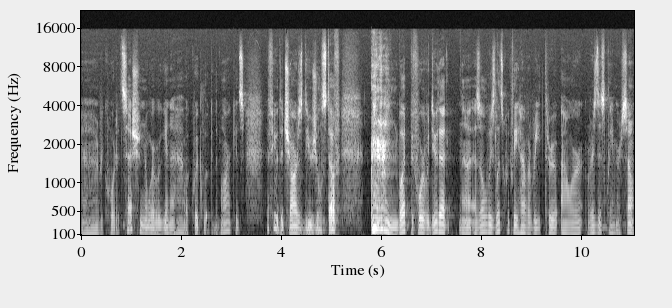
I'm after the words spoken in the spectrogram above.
uh, recorded session where we're going to have a quick look at the markets, a few of the charts, the usual stuff. but before we do that, uh, as always, let's quickly have a read through our risk disclaimer. So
